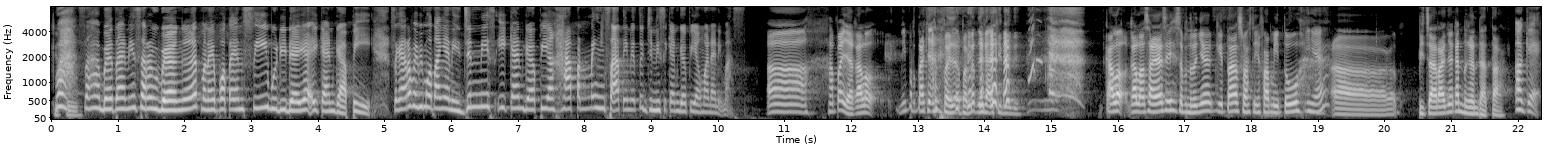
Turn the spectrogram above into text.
Gitu. Wah, sahabat Tani seru banget mengenai potensi budidaya ikan gapi. Sekarang Baby mau tanya nih, jenis ikan gapi yang happening saat ini tuh jenis ikan gapi yang mana nih, Mas? eh apa ya kalau ini pertanyaan banyak banget ya kayak gini nih. Kalau kalau saya sih sebenarnya kita swasti farm itu Iya. eh, bicaranya kan dengan data. Oke.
